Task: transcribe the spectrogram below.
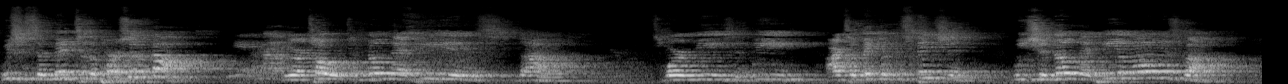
we should submit to the person of God. We are told to know that He is God. This word means that we are to make a distinction. We should know that He alone is God.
